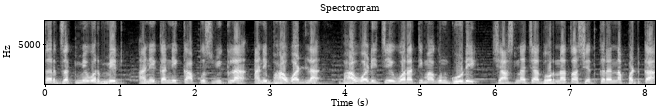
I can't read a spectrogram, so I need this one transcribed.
तर जखमेवर मीठ अनेकांनी कापूस विकला आणि भाव वाढला भाववाढीचे वराती मागून घोडे शासनाच्या धोरणाचा शेतकऱ्यांना फटका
